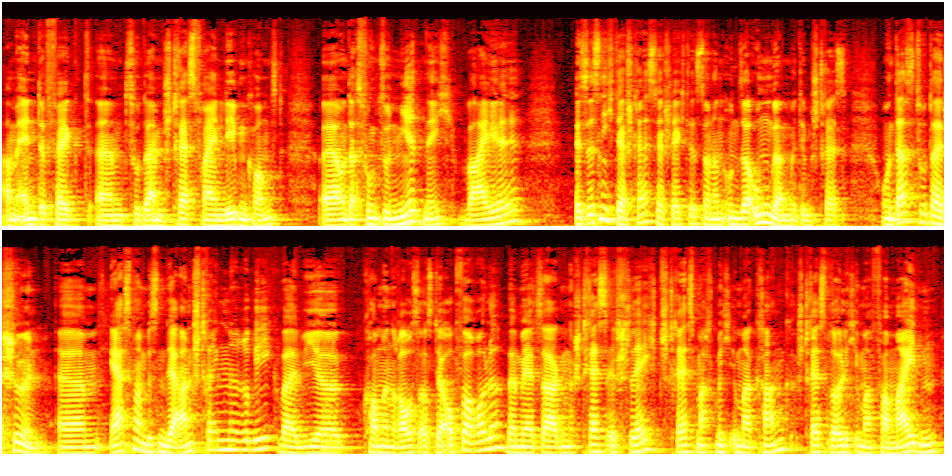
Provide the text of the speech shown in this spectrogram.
am Endeffekt ähm, zu deinem stressfreien Leben kommst. Äh, und das funktioniert nicht, weil es ist nicht der Stress, der schlecht ist, sondern unser Umgang mit dem Stress. Und das ist total schön. Ähm, erstmal ein bisschen der anstrengendere Weg, weil wir kommen raus aus der Opferrolle. Wenn wir jetzt sagen, Stress ist schlecht, Stress macht mich immer krank, Stress soll ich immer vermeiden,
